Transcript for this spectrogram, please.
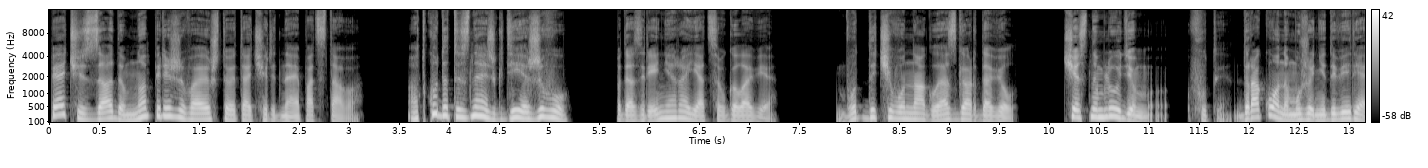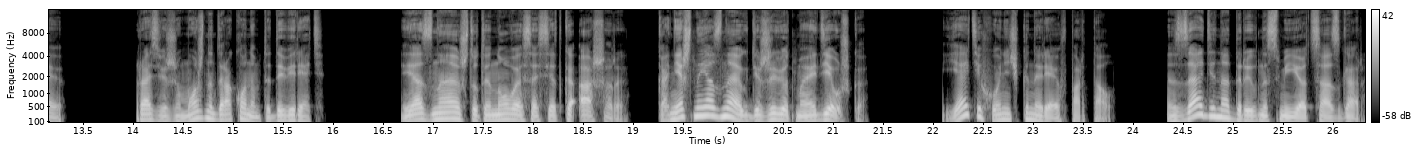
Пячусь задом, но переживаю, что это очередная подстава. «Откуда ты знаешь, где я живу?» Подозрения роятся в голове. Вот до чего наглый Асгар довел. Честным людям, фу ты, драконам уже не доверяю. Разве же можно драконам-то доверять? Я знаю, что ты новая соседка Ашеры. Конечно, я знаю, где живет моя девушка. Я тихонечко ныряю в портал. Сзади надрывно смеется Асгар.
